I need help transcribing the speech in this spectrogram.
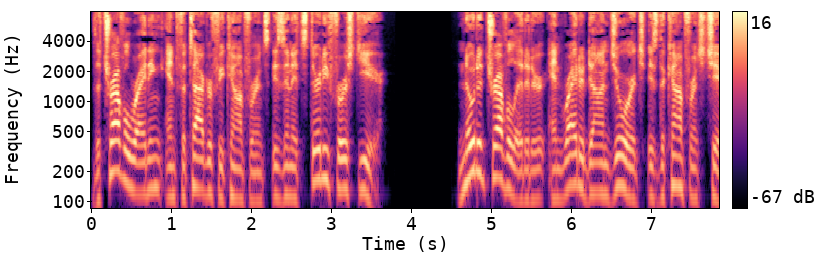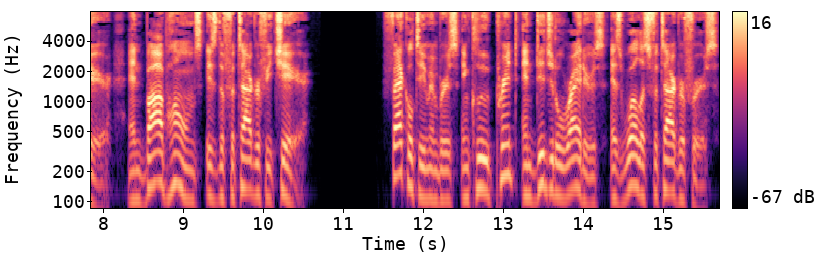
The Travel Writing and Photography Conference is in its 31st year. Noted travel editor and writer Don George is the conference chair, and Bob Holmes is the photography chair. Faculty members include print and digital writers as well as photographers.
